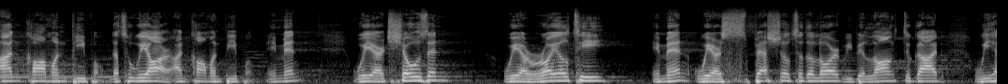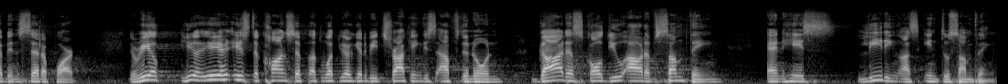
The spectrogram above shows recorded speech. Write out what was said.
uncommon people. That's who we are, uncommon people. Amen. We are chosen, we are royalty. Amen. We are special to the Lord, we belong to God, we have been set apart. The real here, is the concept of what we are going to be tracking this afternoon. God has called you out of something and he's leading us into something.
